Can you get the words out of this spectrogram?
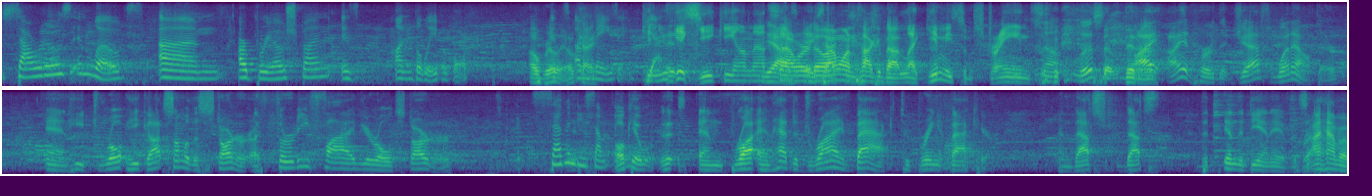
sourdoughs and loaves. Um, our brioche bun is unbelievable. Oh, really? It's okay. amazing. Can you get geeky on that Yeah, sourdough? I want to talk about like, give me some strains. Now, listen, that- that are- I, I had heard that Jeff went out there and he drove, he got some of the starter, a 35 year old starter, 70 something. okay, and brought and had to drive back to bring it back here. and that's that's the, in the DNA of this. I have a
